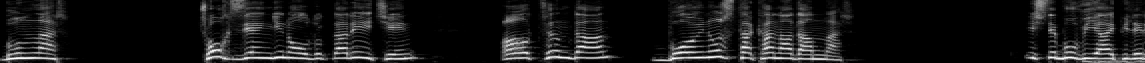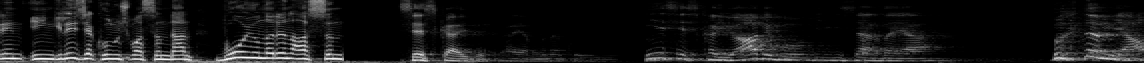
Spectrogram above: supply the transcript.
bunlar. Çok zengin oldukları için altından boynuz takan adamlar. İşte bu VIP'lerin İngilizce konuşmasından bu oyunların aslında Ses kaydı. Ay koyayım ya. Niye ses kayıyor abi bu bilgisayarda ya? Bıktım ya.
